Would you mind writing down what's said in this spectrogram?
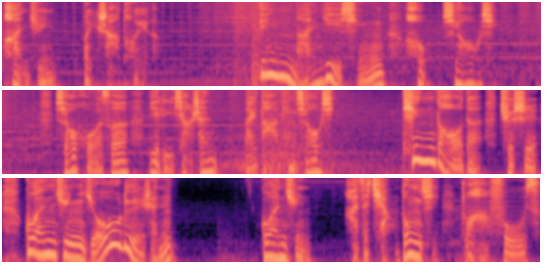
叛军被杀退了。丁南一行后消息，小伙子夜里下山来打听消息，听到的却是官军游掠人。官军。还在抢东西、抓夫子。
